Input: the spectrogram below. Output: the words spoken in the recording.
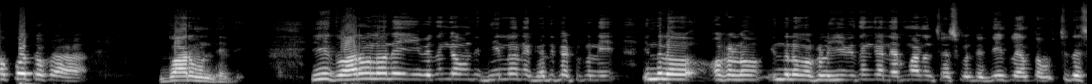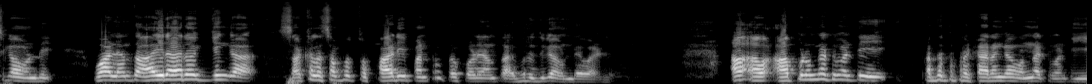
సపోర్ట్ ఒక ద్వారం ఉండేది. ఈ ద్వారంలోనే ఈ విధంగా ఉండి దీనిలోనే గది కట్టుకుని ఇందులో ఒకళ్ళు ఇందులో ఒకళ్ళు ఈ విధంగా నిర్మాణం చేసుకుంటే దీంట్లో ఎంతో ఉచిదశగా ఉండి వాళ్ళు ఎంతో ఆయురారోగ్యంగా సకల సంపత్తు పాడి పంటలతో కూడా అంత అభివృద్ధిగా ఉండేవాళ్ళు. అప్పుడున్నటువంటి అప్పుడు ఉన్నటువంటి పద్ధతి ప్రకారంగా ఉన్నటువంటి ఈ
